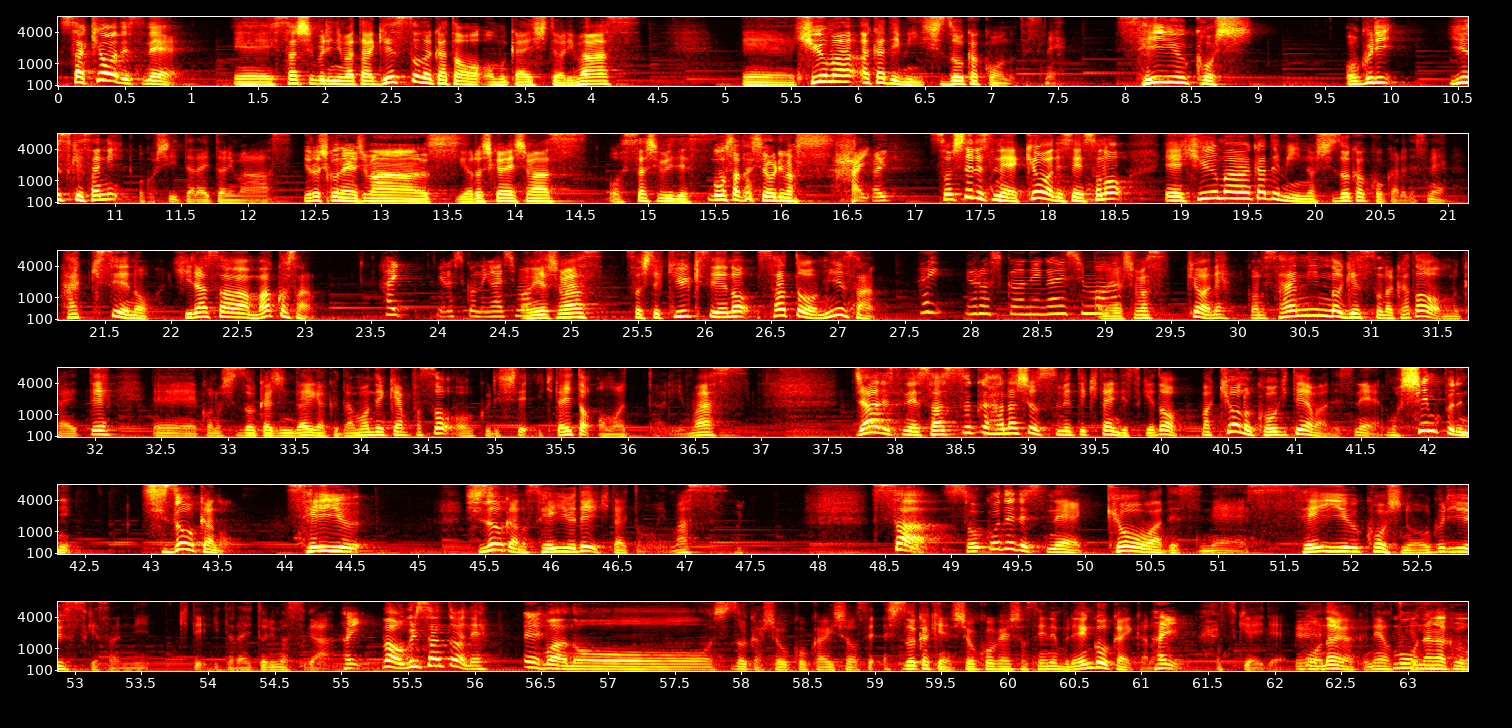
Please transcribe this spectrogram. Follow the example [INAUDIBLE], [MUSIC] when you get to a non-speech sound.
さあ今日はですね、えー久しぶりにまたゲストの方をお迎えしております、えーヒューマンアカデミー静岡校のですね声優講師小栗祐介さんにお越しいただいておりますよろしくお願いします。よろしくお願いしますお久しぶりですご無沙汰しております。はい、はい。そしてですね今日はですねその、えーヒューマンアカデミーの静岡校からですね8期生の平沢真子さんはい、よろしくお願いしおます。願いしますそして9期生の佐藤美優さんはい、よろしくお願いしお願。いします。今日はねこの3人のゲストの方を迎えて、えーこの静岡人大学ダモンデキャンパスをお送りしていきたいと思っております。じゃあですね早速話を進めていきたいんですけど、まあ、今日の講義テーマはですねもうシンプルに静岡の声優。静岡の声優でいきたいと思います、さあそこでですね今日はですね声優講師の小栗祐介さんに来ていただいておりますが、はい。まあ、小栗さんとはね、ええもうあのー静岡商工会所せ静岡県商工会所青年部連合会からお付き合いで、ええもう長くねお付き合いもう長く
